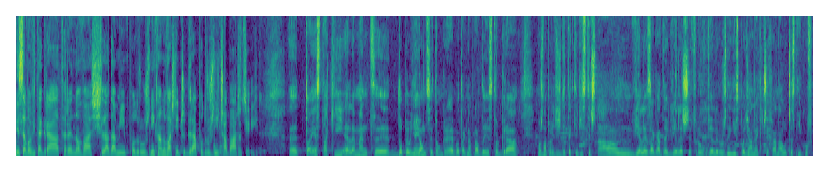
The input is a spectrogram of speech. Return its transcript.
Niesamowita gra terenowa śladami podróżnika. No właśnie, czy gra podróżnicza bardziej? E, To jest taki element e, dopełniający tą grę, bo tak naprawdę jest to gra, można powiedzieć, detektywistyczna. Wiele zagadek, wiele szyfrów, wiele różnych niespodzianek czyha na uczestników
